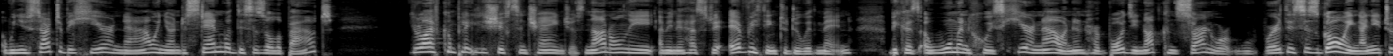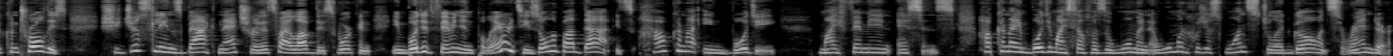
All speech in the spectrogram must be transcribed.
when you start to be here and now, and you understand what this is all about, your life completely shifts and changes. Not only, I mean, it has to do everything to do with men, because a woman who is here now and in her body, not concerned where, where this is going, I need to control this. She just leans back naturally. That's why I love this work. And embodied feminine polarity is all about that. It's how can I embody my feminine essence? How can I embody myself as a woman, a woman who just wants to let go and surrender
